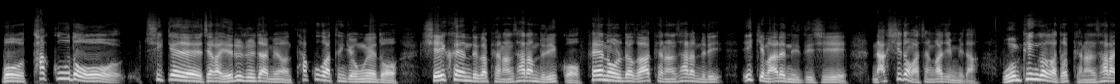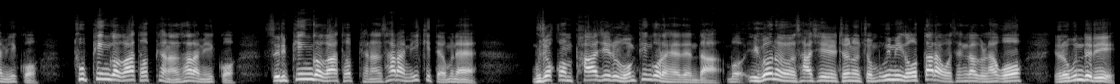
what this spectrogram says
뭐 탁구도 쉽게 제가 예를 들자면 탁구 같은 경우에도 쉐이크 핸드가 편한 사람들이 있고 팬 홀더가 편한 사람들이 있기 마련이듯이 낚시도 마찬가지입니다. 원핑거가 더 편한 사람이 있고 투핑거가 더 편한 사람이 있고 쓰리핑거가 더 편한 사람이 있기 때문에 무조건 파지를 원핑고로 해야 된다. 뭐 이거는 사실 저는 좀 의미가 없다라고 생각을 하고 여러분들이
